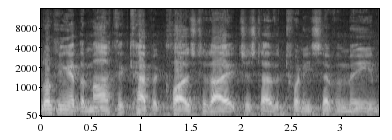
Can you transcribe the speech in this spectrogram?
Looking at the market cap, it closed today at just over $27 million.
